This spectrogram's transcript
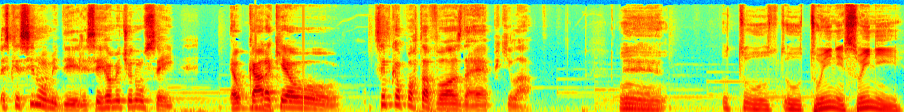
esqueci o nome dele, esse realmente eu não sei. É o cara que é o. Sempre que é o porta-voz da Epic lá. O, o, tu- o, Twinny, Sweeney.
